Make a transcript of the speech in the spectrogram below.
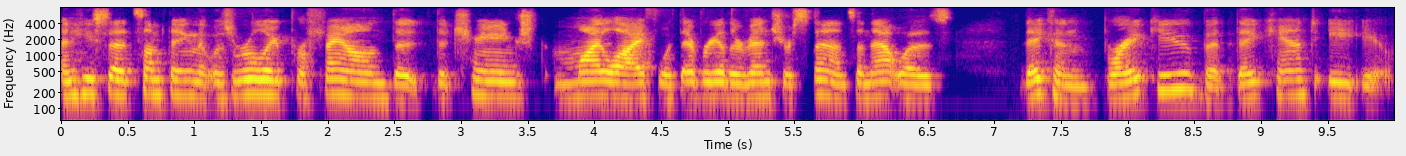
And he said something that was really profound that that changed my life with every other venture since, and that was, "They can break you, but they can't eat you."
